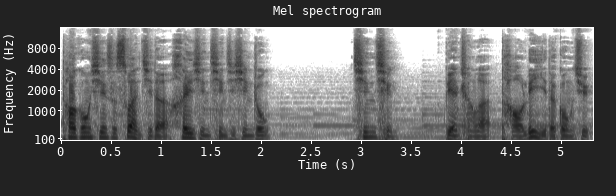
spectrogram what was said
掏空心思算计的黑心亲戚心中，亲情。变成了讨利益的工具。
